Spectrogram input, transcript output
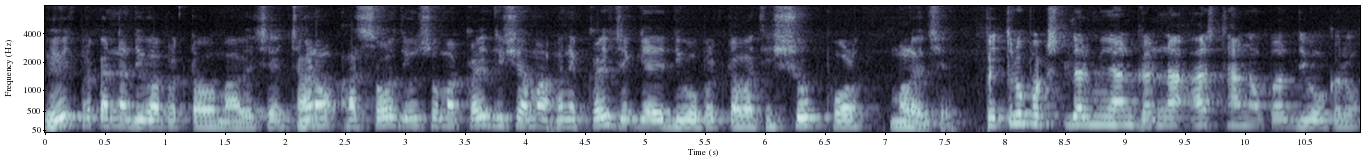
વિવિધ પ્રકારના દીવા પ્રગટાવવામાં આવે છે. જાણો, આ સોળ દિવસોમાં કઈ દિશામાં અને કઈ જગ્યાએ દીવો પ્રગટાવવાથી શુભ ફળ મળે છે? પિતૃપક્ષ દરમિયાન ઘરના આ સ્થાનો પર દીવો કરો.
